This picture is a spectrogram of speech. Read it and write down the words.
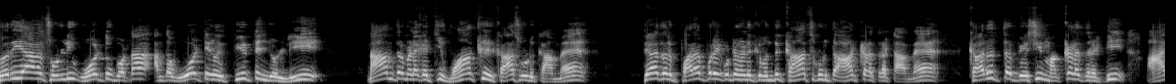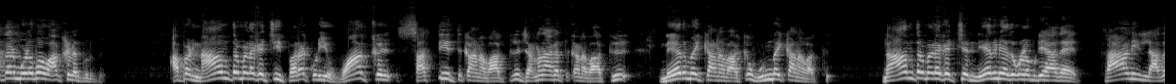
பெரியாரை சொல்லி ஓட்டு போட்டால் அந்த ஓட்டுகளை தீட்டுன்னு சொல்லி நாம் தமிழக கட்சி வாக்கு காசு கொடுக்காம தேர்தல் பரப்புரை கூட்டங்களுக்கு வந்து காசு கொடுத்து ஆட்களை திரட்டாம கருத்தை பேசி மக்களை திரட்டி அதன் மூலமா வாக்களை பெறுது. அப்ப நாம் தமிழக கட்சி பெறக்கூடிய வாக்கள் சத்தியத்துக்கான வாக்கு ஜனநாயகத்துக்கான வாக்கு நேர்மைக்கான வாக்கு உண்மைக்கான வாக்கு. நாம் தமிழக கட்சியை நேர்மையை எதிர்கொள்ள முடியாத திராணி இல்லாத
